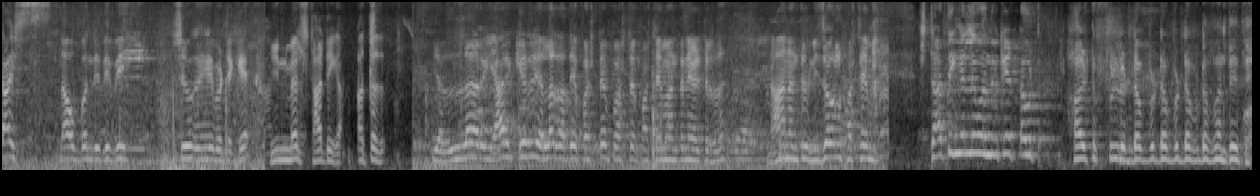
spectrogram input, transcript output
ಗಾಯ್ಸ್ ನಾವು ಬಂದಿದ್ದೀವಿ ಶಿವಗಂಗೆ ಬೆಟ್ಟಕ್ಕೆ. ಇನ್ಮೇಲೆ ಸ್ಟಾರ್ಟ್ ಈಗ. ಹತ್ತದು. ಎಲ್ಲರೂ ಯಾರು ಕೇಳಿದ್ರು ಎಲ್ಲರೂ ಅದೇ first time first time first time ಅಂತಲೇ ಹೇಳ್ತಿರೋದು. ನಾನಂತೂ ನಿಜವಾಗ್ಲೂ ಫಸ್ಟ್ ಟೈಮ್ ಸ್ಟಾರ್ಟಿಂಗಲ್ಲಿ ಒಂದು ವಿಕೆಟ್ ಔಟ್ ಹಾರ್ಟ್ ಫುಲ್ ಡಬ್ ಡಬ್ ಡಬ್ ಡಬ್ ಅಂತೈತೆ.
